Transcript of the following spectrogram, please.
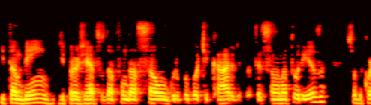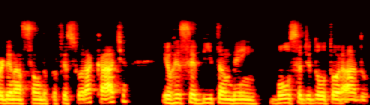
e também de projetos da Fundação Grupo Boticário de Proteção à Natureza, sob coordenação da professora Kátia, eu recebi também bolsa de doutorado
